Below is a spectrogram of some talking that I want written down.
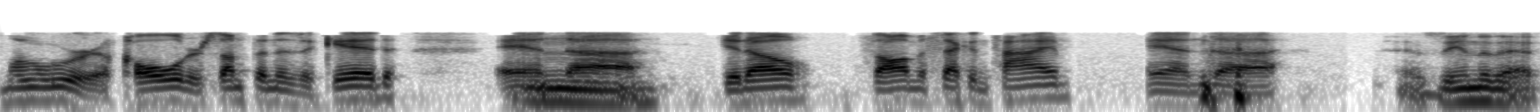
flu or a cold or something as a kid, and uh Mm. you know saw him a second time, and uh that's the end of that.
